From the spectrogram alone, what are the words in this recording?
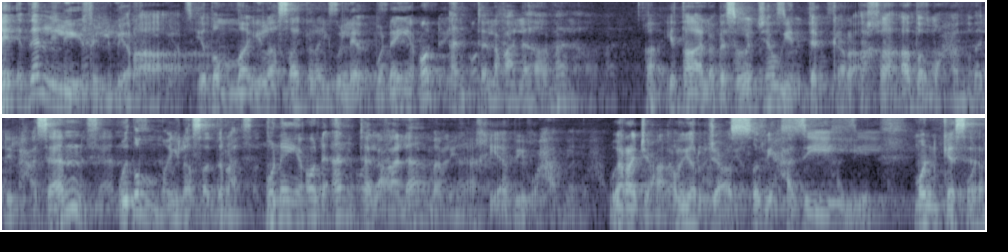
ائذن لي في البراء يضم إلى صدره يقول له بني عد أنت العلامة. يطالع بس وجهه ويتذكر أخاه أبا محمد الحسن ويضم إلى صدره بني عد أنت العلامة من أخي أبي محمد. ورجع أو يرجع الصبي حزين منكسر.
